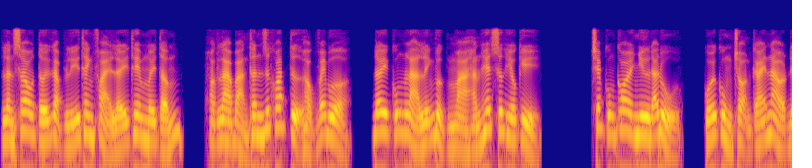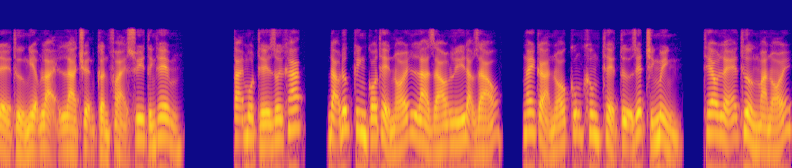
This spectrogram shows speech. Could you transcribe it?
lần sau tới gặp Lý Thanh phải lấy thêm mấy tấm, hoặc là bản thân dứt khoát tự học vẽ bùa, đây cũng là lĩnh vực mà hắn hết sức hiếu kỳ. Chép cũng coi như đã đủ, cuối cùng chọn cái nào để thử nghiệm lại là chuyện cần phải suy tính thêm. Tại một thế giới khác, đạo đức kinh có thể nói là giáo lý đạo giáo, ngay cả nó cũng không thể tự giết chính mình, theo lẽ thường mà nói,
